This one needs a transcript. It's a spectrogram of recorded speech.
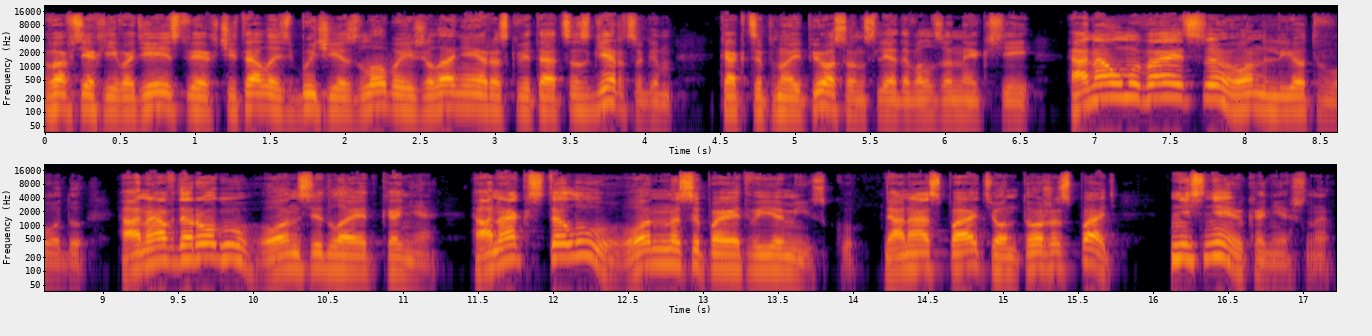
Во всех его действиях читалась бычья злоба и желание расквитаться с герцогом. Как цепной пес он следовал за Нексией. Она умывается, он льет воду. Она в дорогу, он седлает коня. Она к столу, он насыпает в ее миску. Она спать, он тоже спать. Не с нею, конечно.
